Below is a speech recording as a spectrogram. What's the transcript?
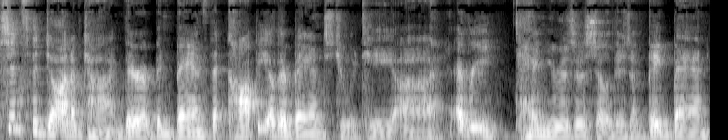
Since the dawn of time, there have been bands that copy other bands to a T. Uh, every 10 years or so, there's a big band,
